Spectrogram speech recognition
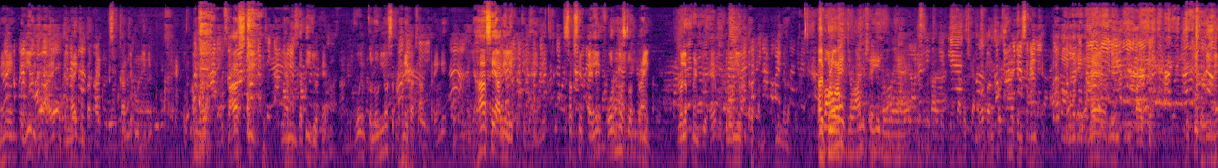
मैंने इनको ये भी कहा है कि जननायक जनता पार्टी की सरकार जब बनेगी तो हम विकास की, यानी गति जो है, वो इन कॉलोनियों से बढ़ाने का काम करेंगे, यहाँ से आगे लेकर के जाएँगे। सबसे पहले फॉरमोस्ट ऑन प्राइम डेवलपमेंट जो है, वो कॉलोनियों की तरफ़ हम अपनी नज़र और पुलवामा जवान शहीद हुए हैं हैं। बहुत अनफॉर्चुनेट इंसिडेंट है। मैं मेरी पूरी पार्टी दुखी घड़ी में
